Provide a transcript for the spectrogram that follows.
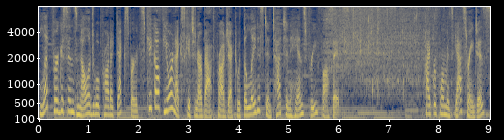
Let Ferguson's knowledgeable product experts kick off your next kitchen or bath project with the latest in touch and hands free faucets, high performance gas ranges,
